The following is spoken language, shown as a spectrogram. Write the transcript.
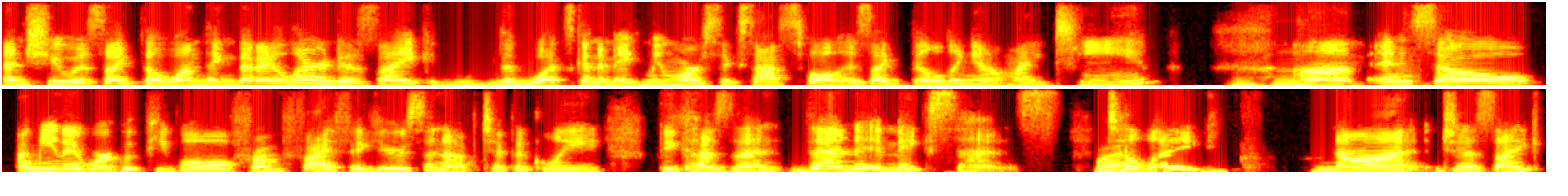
And she was like, the one thing that I learned is like, the, what's going to make me more successful is like building out my team. Mm-hmm. Um, and so, I mean, I work with people from five figures and up typically because then, then it makes sense right. to like not just like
